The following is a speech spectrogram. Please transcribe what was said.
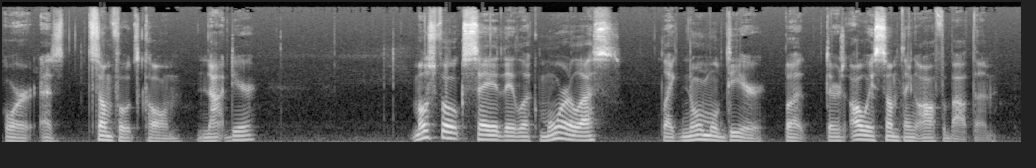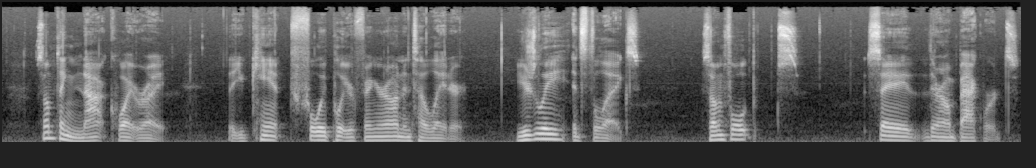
or as some folks call them, not deer. Most folks say they look more or less like normal deer, but there's always something off about them. Something not quite right that you can't fully put your finger on until later. Usually, it's the legs. Some folks say they're on backwards.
